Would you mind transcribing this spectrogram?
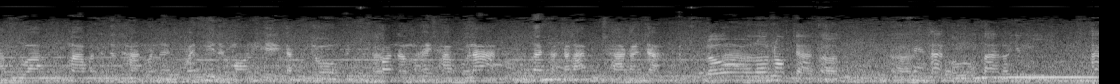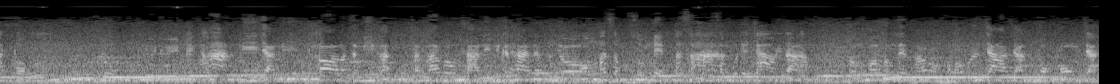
ามหาบัวมาประดิษฐานไว้ในไว้ที่เดอะมอลล์นี่เองกับคุณโยมก็นำมาให้ชาวโคราชได้สักการะบูชากันจ้ะแล้วแล้วนอกจากเอ่อเอ่อธาตุของหลวงตาแล้วยังมีธาตุของรูปอื่นๆไหมครับอ่ามีอย่างนี้ก็เราจะมีพระพระบรมสารีริกธาตุนะคุณโยขมองพระสมสมเด็จพระสัมมาสัมพุทธเจ้านะคจากรับทรงของสมเด็จพระของพระพุทธเจ้าจากหกองค์จาก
